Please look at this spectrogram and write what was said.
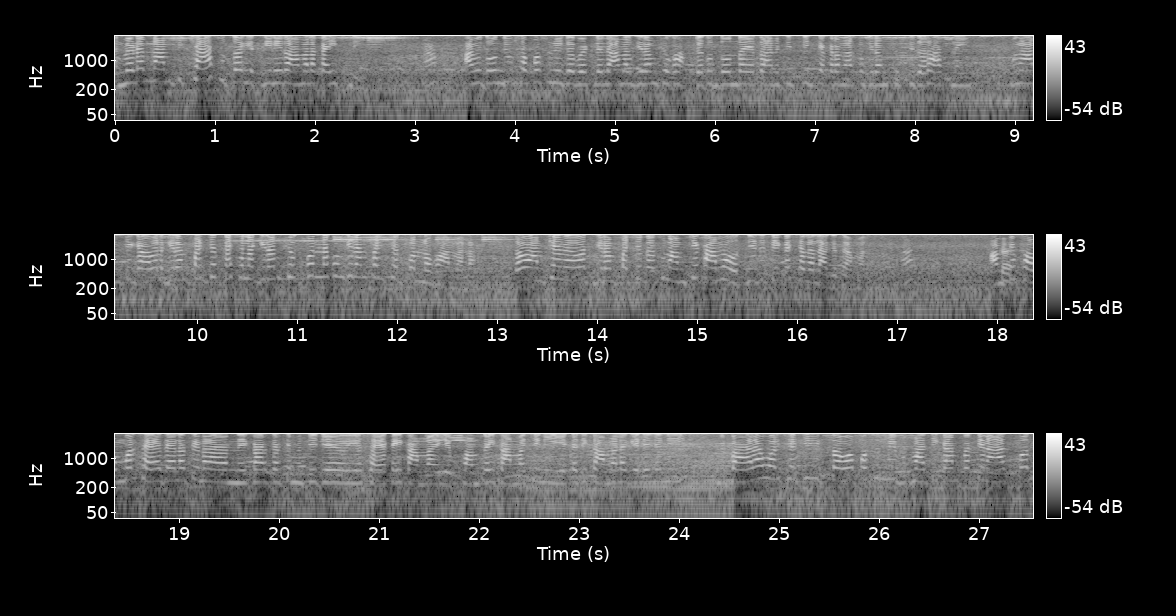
आणि मॅडमनं आमची चहा सुद्धा घेतली नाही तर आम्हाला काहीच नाही? आम्ही दोन दिवसापासून इथं भेटलेलं आम्हाला गिरामशोक हप्त्यातून दोनदा येतो आम्ही तीन तीन चक्र मारतो गिरामशोक तिथं राहत नाही. मग आमच्या गावाला ग्रामपंचायत कशाला? गिरामशोक पण नको ग्रामपंचायत पण नको आम्हाला. तेव्हा आमच्या गावात ग्रामपंचायत असून आमचे कामं होत नाही तर ते कशाला लागत आम्हाला? आमच्या फॉर्मवर सह्या द्यायला ते ना- निकार करते म्हणजे जे हे सह्या काही कामा हे फॉर्म काही कामाचे नाही हे कधी कामाला गेलेले नाही. मी बारा वर्षाची तेव्हापासून मी माती काम करते ना आज पण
